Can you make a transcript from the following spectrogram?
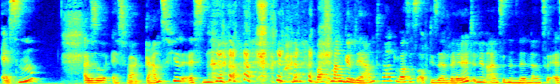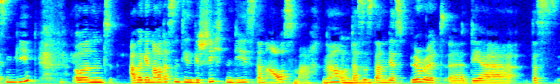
Essen. Also es war ganz viel Essen, was man gelernt hat, was es auf dieser Welt in den einzelnen Ländern zu essen gibt. Und aber genau das sind die Geschichten, die es dann ausmacht. Ne? Und mhm. das ist dann der Spirit, äh, der das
